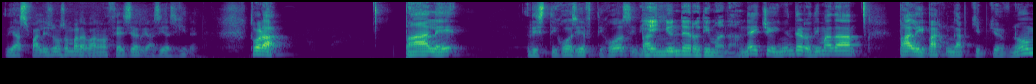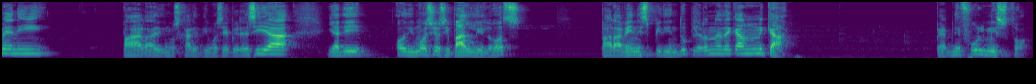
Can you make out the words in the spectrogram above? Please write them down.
διασφαλίσουν όσο παραπάνω θέσει εργασίας γίνεται. Τώρα, πάλι δυστυχώς ή ευτυχώς. Γεννιούνται ερωτήματα. Ναι, και γεννιούνται ερωτήματα. Πάλι υπάρχουν κάποιοι πιο ευνοούμενοι. Παραδείγματο χάρη δημόσια υπηρεσία. Γιατί ο δημόσιος υπάλληλος παραμένει σπίτι του, πληρώνεται κανονικά. Παίρνει full μισθό.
